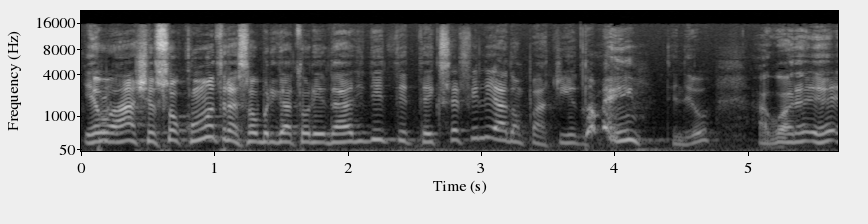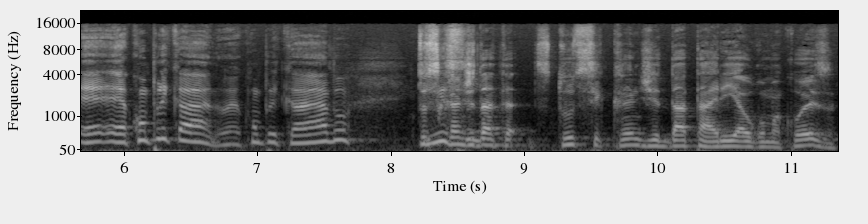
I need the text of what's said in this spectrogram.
Eu acho, eu sou contra essa obrigatoriedade de ter, que ser filiado a um partido. Também. Entendeu? Agora, é, é- é complicado. É complicado. Tu se, Isso- candidata... tu se candidataria a alguma coisa?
